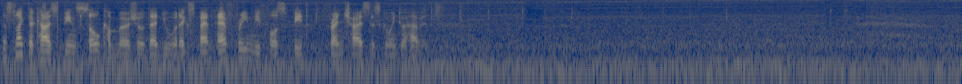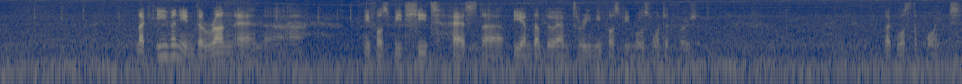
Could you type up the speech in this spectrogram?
It's like the car is being so commercial that you would expect every Need for Speed franchise is going to have it. Like even in the run and uh, Need for Speed Heat has the BMW M3 Need for Speed Most Wanted version. Like what's the point?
